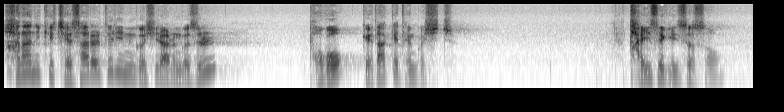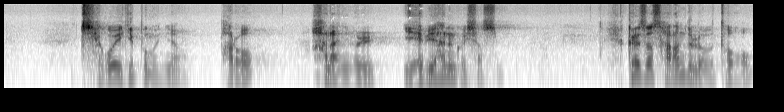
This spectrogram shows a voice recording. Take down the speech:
하나님께 제사를 드리는 것이라는 것을 보고 깨닫게 된 것이죠. 다윗에게 있어서 최고의 기쁨은요, 바로 하나님을 예배하는 것이었습니다. 그래서 사람들로부터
